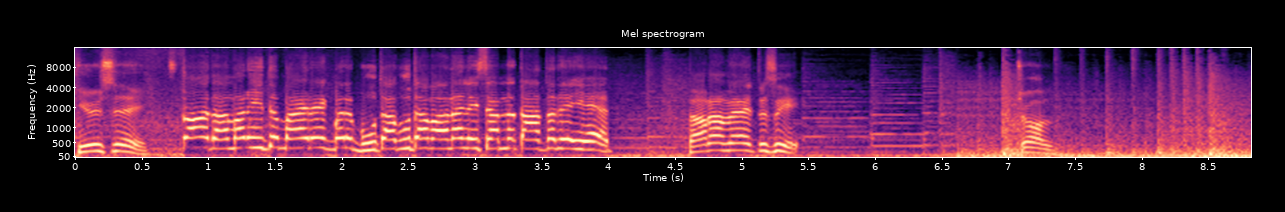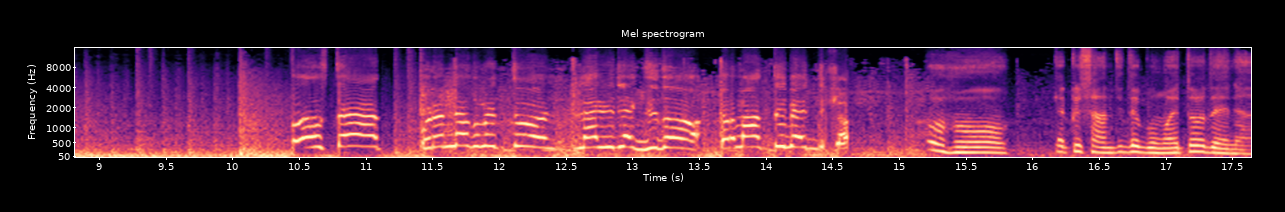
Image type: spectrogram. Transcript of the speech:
কি হয়েছে উস্তাদ আমার এই তো বাইরে একবারে ভূতা ভূতা বানাইছে আমরা তাড়াতাড়ি ইয়ে তারা বেড়াইতেছি চল। উস্তাদ ওরা না ঘুমিয়ে তো নারী লাগছে তো তোর মা তুই বেদ ওহো একটু শান্তিতে ঘুমাইতেও দেয় না।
